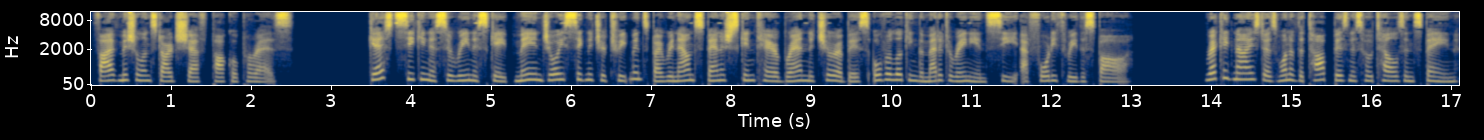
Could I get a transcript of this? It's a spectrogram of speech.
five Michelin-starred chef Paco Perez. Guests seeking a serene escape may enjoy signature treatments by renowned Spanish skincare brand Natura Bis overlooking the Mediterranean Sea at 43 The Spa. Recognized as one of the top business hotels in Spain,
